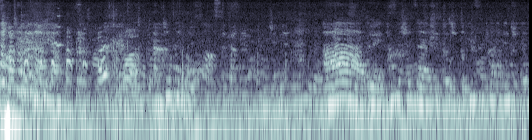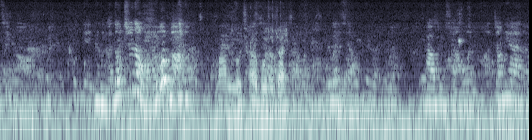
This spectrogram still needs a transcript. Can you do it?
稻城在哪里啊？真的有。啊，对他们是在那个什么天坛那边取的景啊。你们都知道，我还问吗？妈的，一会儿全部都站起来。问一下，还有什么想要问的吗？张天爱呢？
